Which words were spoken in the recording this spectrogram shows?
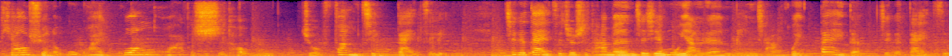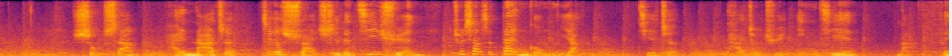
挑选了五块光滑的石头，就放进袋子里，这个袋子就是他们这些牧羊人平常会带的这个袋子，手上还拿着这个甩石的机旋，就像是弹弓一样。接着，他就去迎接那非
